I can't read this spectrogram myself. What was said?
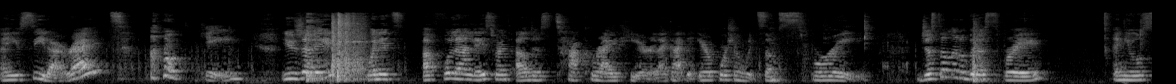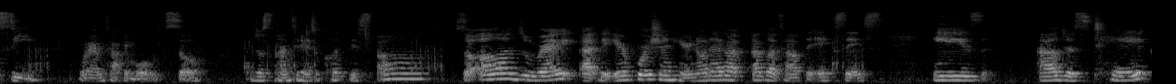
And you see that right? Okay. Usually when it's a full on lace front I'll just tack right here like at the ear portion with some spray just a little bit of spray and you'll see what I'm talking about. So just continue to cut this off. So all I'll do right at the ear portion here now that I got, I got off the excess is I'll just take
